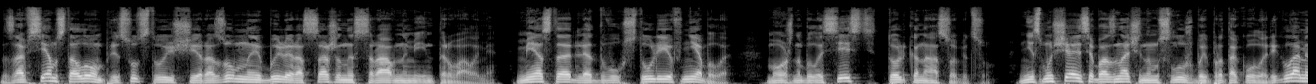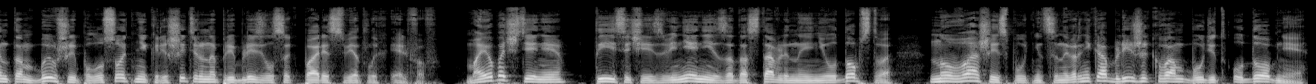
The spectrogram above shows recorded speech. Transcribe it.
За всем столом присутствующие разумные были рассажены с равными интервалами. Места для двух стульев не было. Можно было сесть только на особицу. Не смущаясь обозначенным службой протокола регламентом, бывший полусотник решительно приблизился к паре светлых эльфов. «Мое почтение, тысячи извинений за доставленные неудобства, но вашей спутнице наверняка ближе к вам будет удобнее»,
